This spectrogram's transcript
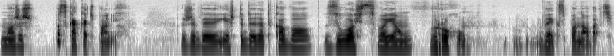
Możesz poskakać po nich, żeby jeszcze dodatkowo złość swoją w ruchu wyeksponować.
